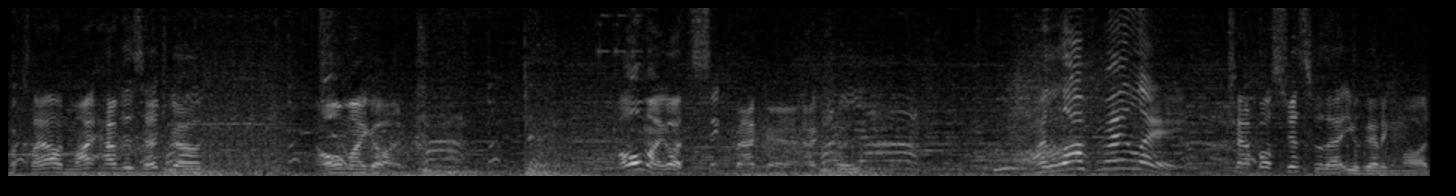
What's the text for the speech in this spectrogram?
McCloud might have this edge guard. Oh my god. Oh my god, sick back air, actually. I love melee! Chat boss, just for that, you're getting mod.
